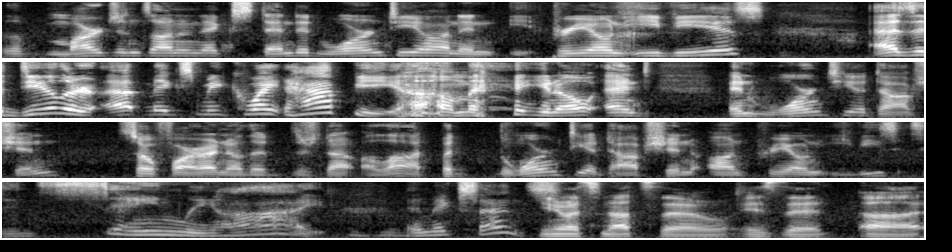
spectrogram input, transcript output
the margins on an extended warranty on an e- pre-owned EV is? As a dealer, that makes me quite happy. Um, you know, and and warranty adoption. So far, I know that there's not a lot, but the warranty adoption on pre-owned EVs is insanely high. It makes sense. You know what's nuts though is that uh,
